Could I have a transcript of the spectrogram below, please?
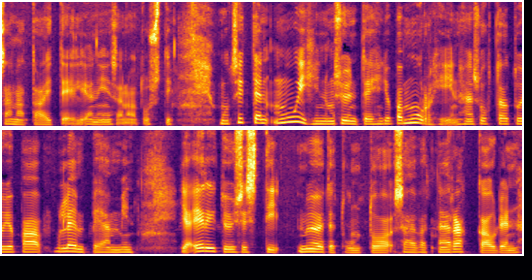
sanataiteilija niin sanotusti. Mutta sitten muihin synteihin, jopa murhiin, hän suhtautui jopa lempeämmin ja erityisesti myötätuntoa saivat nämä rakkauden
